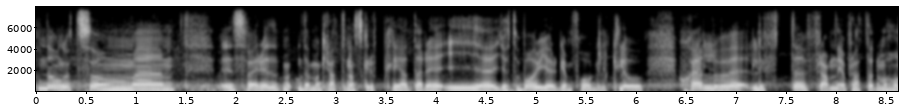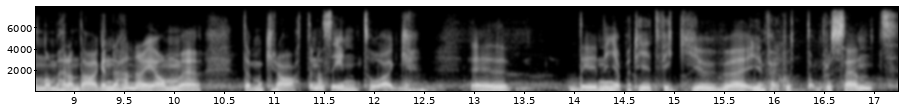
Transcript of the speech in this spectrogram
Något som eh, Sverigedemokraternas gruppledare i eh, Göteborg, Jörgen Fogelklou, själv lyfte fram när jag pratade med honom häromdagen. Det handlar ju om eh, Demokraternas intåg. Eh, det nya partiet fick ju eh, ungefär 17 procent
